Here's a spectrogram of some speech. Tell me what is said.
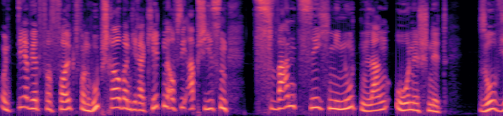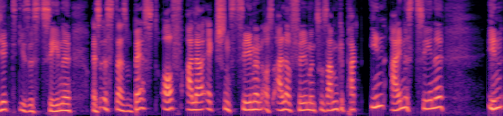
und der wird verfolgt von Hubschraubern, die Raketen auf sie abschießen. 20 Minuten lang ohne Schnitt. So wirkt diese Szene. Es ist das Best-of aller Action-Szenen aus aller Filmen zusammengepackt in eine Szene in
